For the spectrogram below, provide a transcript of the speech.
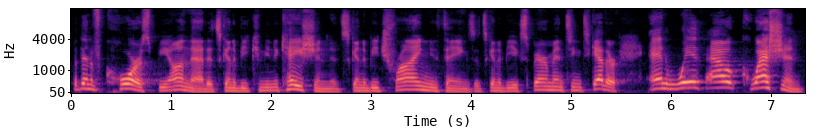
But then, of course, beyond that, it's going to be communication. It's going to be trying new things. It's going to be experimenting together. And without question,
